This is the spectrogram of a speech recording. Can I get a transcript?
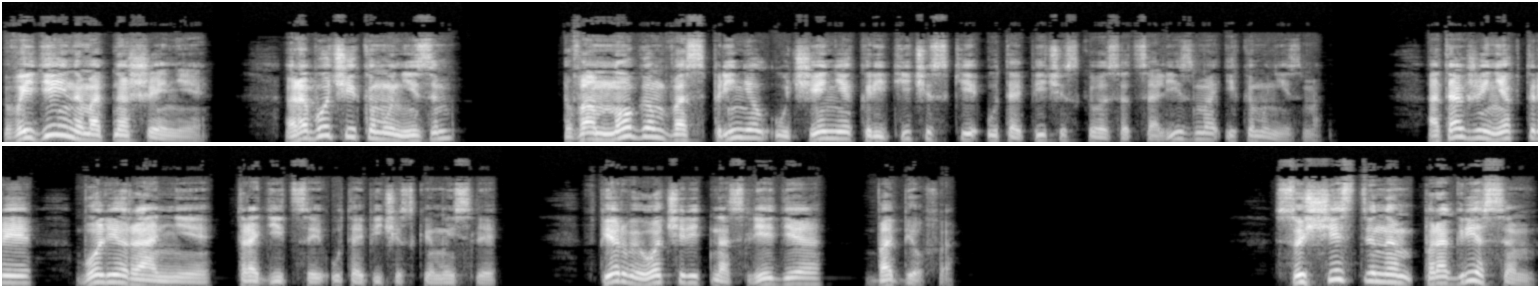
В идейном отношении рабочий коммунизм во многом воспринял учение критически утопического социализма и коммунизма, а также некоторые более ранние традиции утопической мысли, в первую очередь наследие Бабёфа. Существенным прогрессом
